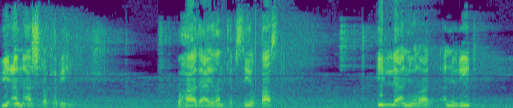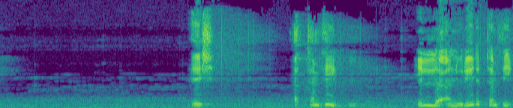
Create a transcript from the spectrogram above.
بأن أشرك به. وهذا أيضا تفسير قاصر. إلا أن يراد أن يريد إيش؟ التمثيل. إلا أن يريد التمثيل.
